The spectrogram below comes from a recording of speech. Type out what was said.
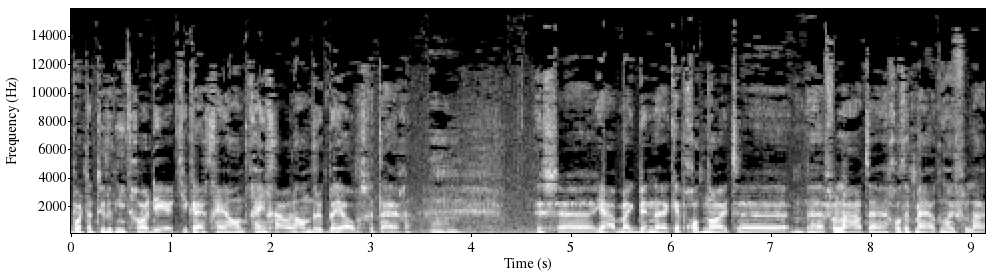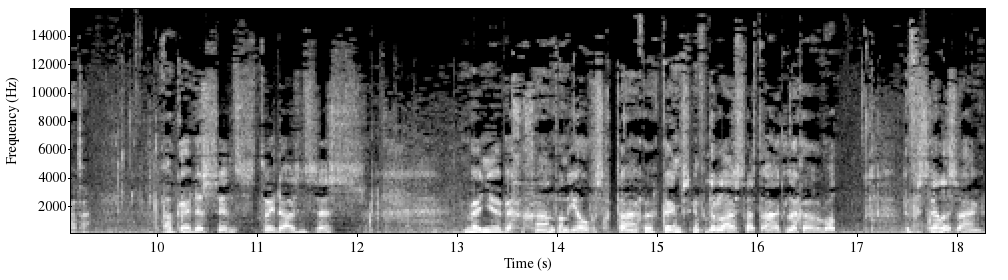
wordt natuurlijk niet gewaardeerd. Je krijgt geen, hand, geen gouden handdruk bij jou als getuige. Mm -hmm. Dus ja, maar ik, ben, ik heb God nooit verlaten en God heeft mij ook nooit verlaten. Oké, dus sinds 2006 ben je weggegaan van Jehovah's getuigen. Kun je misschien voor de luisteraars uitleggen wat de verschillen zijn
